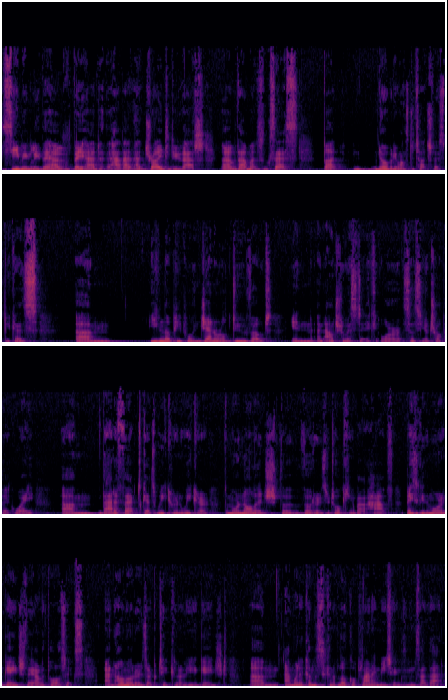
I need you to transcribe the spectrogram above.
seemingly they have they had have had, had tried to do that uh, without much success. But nobody wants to touch this because um, even though people in general do vote in an altruistic or sociotropic way, um, that effect gets weaker and weaker the more knowledge the voters you're talking about have. Basically, the more engaged they are with politics, and homeowners are particularly engaged. Um, and when it comes to kind of local planning meetings and things like that,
